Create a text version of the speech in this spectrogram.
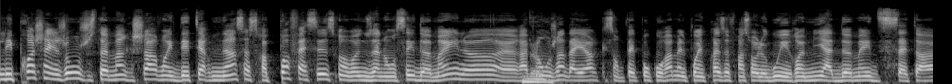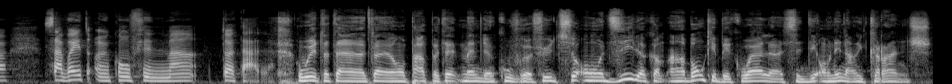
les prochains jours, justement, Richard, vont être déterminants. Ça sera pas facile ce qu'on va nous annoncer demain. Là. Euh, rappelons Non. aux gens d'ailleurs qui sont peut-être pas au courant, mais le point de presse de François Legault est remis à demain 17 h. Ça va être un confinement total. Oui, t'as- on parle peut-être même d'un couvre-feu, tout ça. On dit, là, comme en bon québécois, là, on est dans le crunch.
